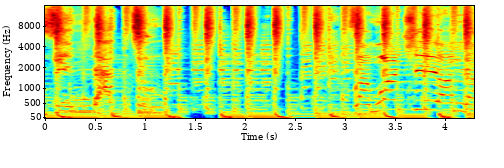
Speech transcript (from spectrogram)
was in that too. From what she understood.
